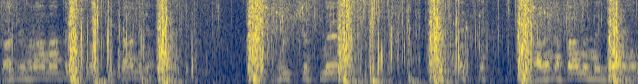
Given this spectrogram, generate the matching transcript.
Каже, гра на тобі трошки каменя. Будь щасливий. Але напевно недовго.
